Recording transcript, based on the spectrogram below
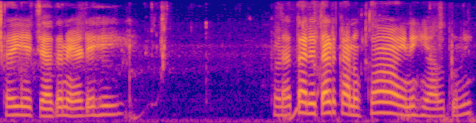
તો અહીંયા ચાદન એડે હે. પણ અત્યારે તડકાનું કાંઈ નહીં આવતું નહીં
